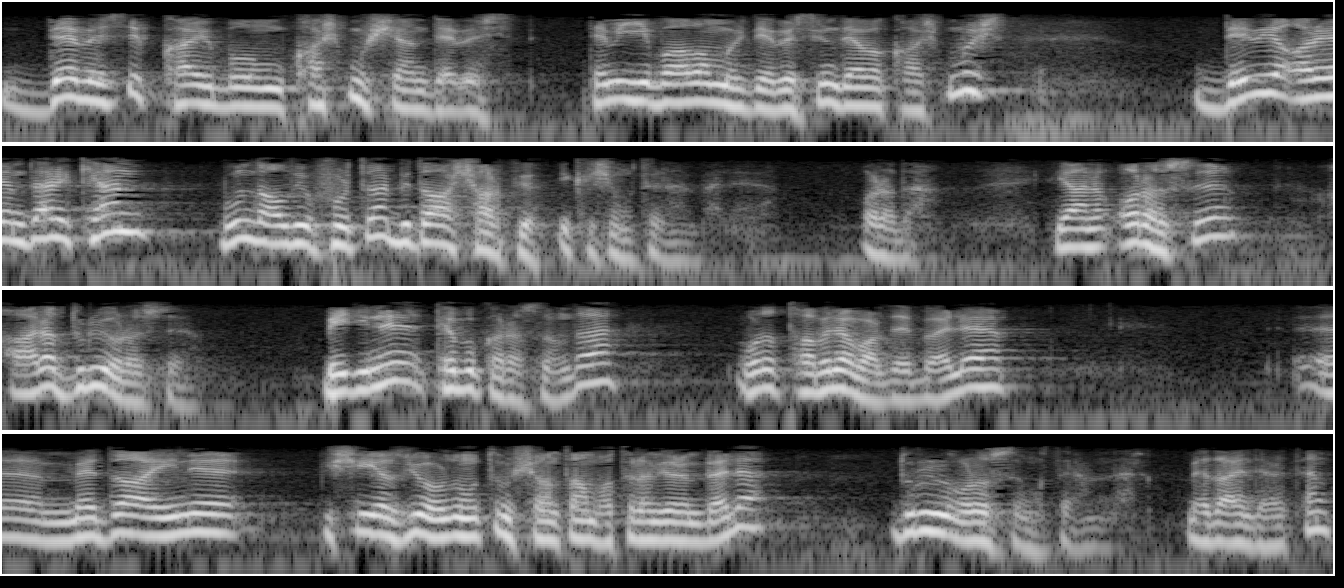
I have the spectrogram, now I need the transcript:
devesi kaybolmuş, kaçmış yani devesi. Demin iyi bağlanmış devesinin deve kaçmış. Devi arayayım derken bunu da alıyor fırtına bir daha çarpıyor. İki kişi muhtemelen böyle. Orada. Yani orası hala duruyor orası. Medine Tebuk arasında orada tabela vardı böyle e, Medaini bir şey yazıyordu unuttum şu an tam hatırlamıyorum böyle duruyor orası muhtemelenler. Medain derken.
